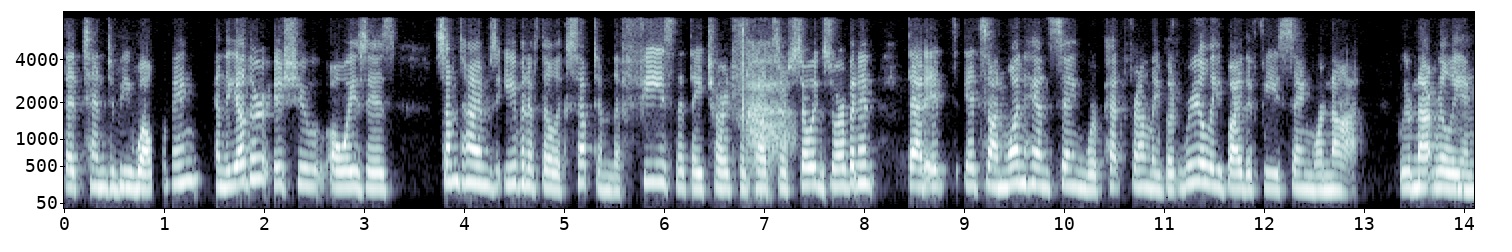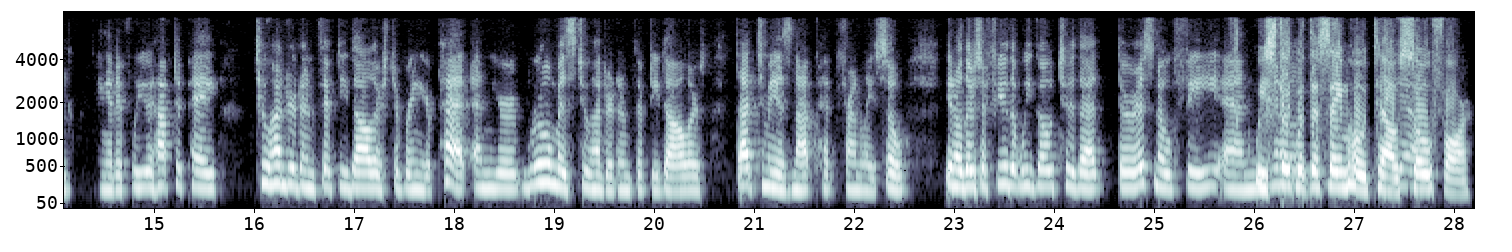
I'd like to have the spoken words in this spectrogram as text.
that tend to be welcoming. And the other issue always is sometimes even if they'll accept him, the fees that they charge for pets are so exorbitant that it it's on one hand saying we're pet friendly, but really by the fees saying we're not. We're not really Mm. encouraging it. If we have to pay $250 to bring your pet and your room is $250, that to me is not pet friendly. So, you know, there's a few that we go to that there is no fee and We stick know, with the same hotel Yeah. so far.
